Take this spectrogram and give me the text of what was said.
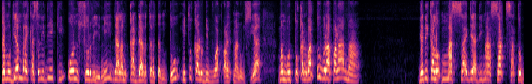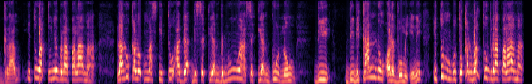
Kemudian mereka selidiki unsur ini dalam kadar tertentu itu kalau dibuat oleh manusia membutuhkan waktu berapa lama. Jadi kalau emas saja dimasak satu gram itu waktunya berapa lama. Lalu kalau emas itu ada di sekian benua, sekian gunung, di, di dikandung oleh bumi ini, itu membutuhkan waktu berapa lama?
